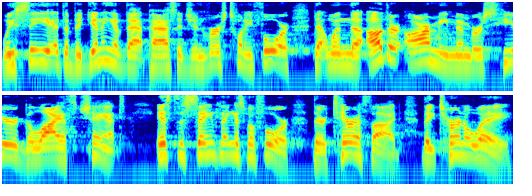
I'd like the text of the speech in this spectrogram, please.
We see at the beginning of that passage in verse 24 that when the other army members hear Goliath's chant, it's the same thing as before. They're terrified. They turn away.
